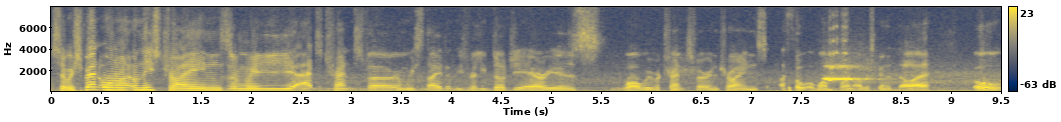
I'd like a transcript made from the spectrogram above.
so we spent all night on these trains, and we had to transfer, and we stayed at these really dodgy areas while we were transferring trains. I thought at one point I was going to die. Oh,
